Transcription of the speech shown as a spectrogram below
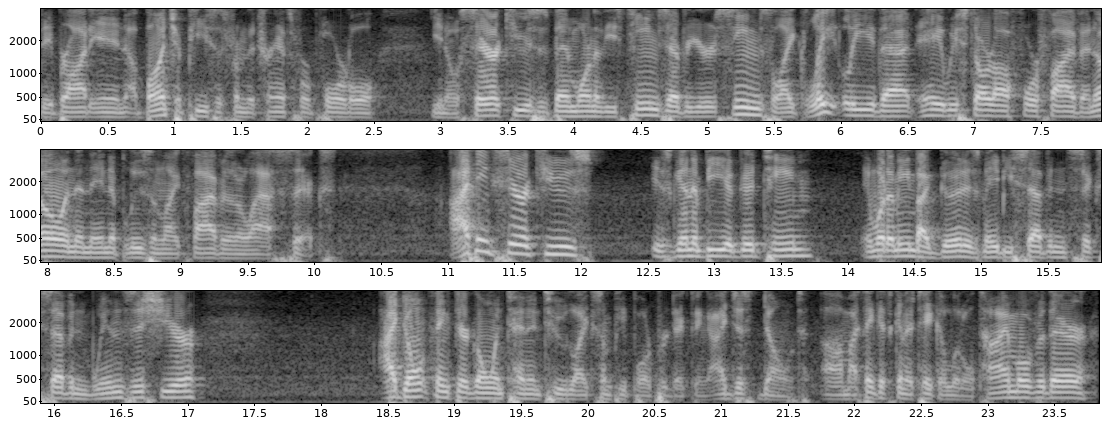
They brought in a bunch of pieces from the transfer portal. You know, Syracuse has been one of these teams every year. It seems like lately that hey, we start off four, five, and zero, and then they end up losing like five of their last six. I think Syracuse is going to be a good team, and what I mean by good is maybe seven, six, seven wins this year. I don't think they're going 10 and 2 like some people are predicting. I just don't. Um, I think it's going to take a little time over there.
